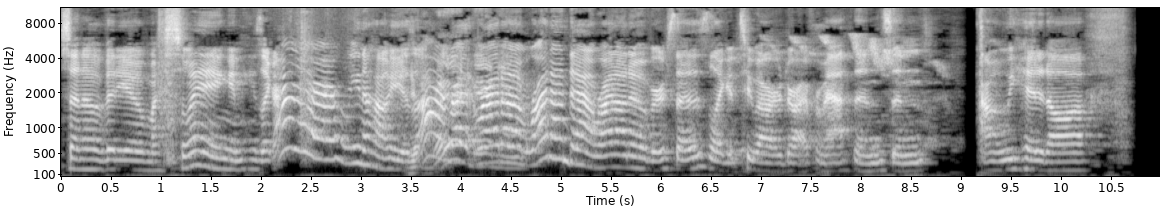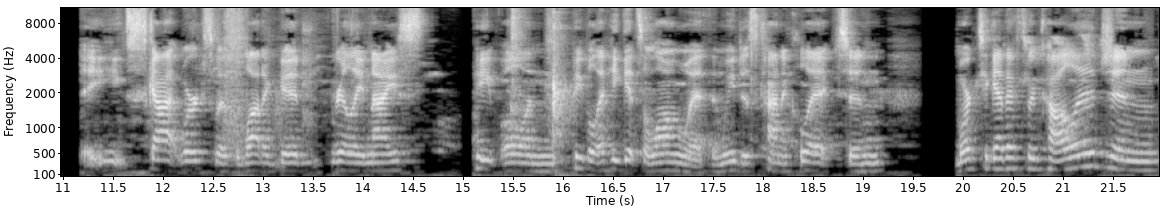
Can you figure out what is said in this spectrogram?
sent him a video of my swing and he's like, ah, you know how he is. Yeah. Ah, right, right on, right on down, right on over. So this is like a two hour drive from Athens and I mean, we hit it off. He, Scott works with a lot of good, really nice people and people that he gets along with, and we just kind of clicked and worked together through college. And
